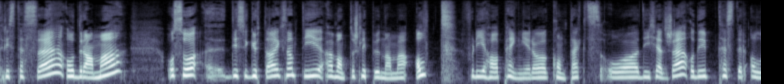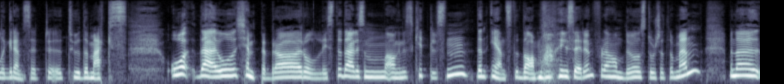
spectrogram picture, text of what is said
tristesse og drama. Og så eh, disse gutta, ikke sant, de er vant til å slippe unna med alt. For de har penger og contacts, og de kjeder seg. Og de tester alle grenser to, to the max. Og det er jo kjempebra rolleliste. Det er liksom Agnes Kittelsen, den eneste dama i serien, for det handler jo stort sett om menn. Men det er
